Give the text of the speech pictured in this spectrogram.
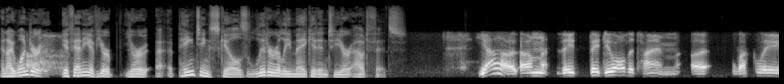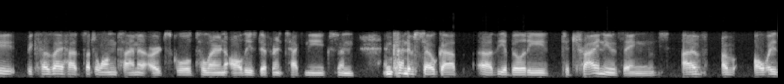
And I wonder uh, if any of your your uh, painting skills literally make it into your outfits. Yeah, um, they they do all the time. Uh, luckily, because I had such a long time at art school to learn all these different techniques and and kind of soak up uh, the ability to try new things, I've I've always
